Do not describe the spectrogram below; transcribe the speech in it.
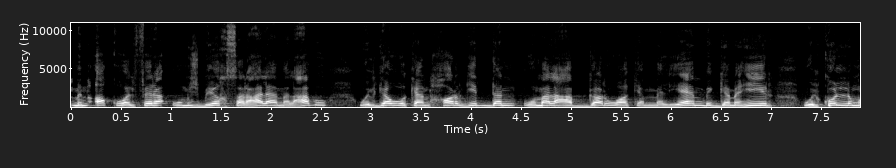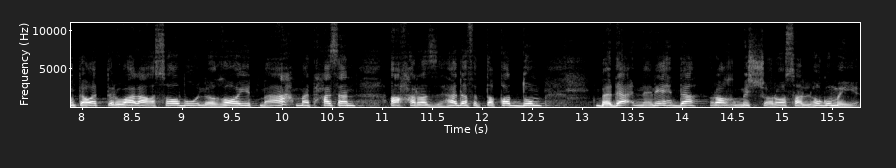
من أقوى الفرق ومش بيخسر على ملعبه والجو كان حار جدا وملعب جروة كان مليان بالجماهير والكل متوتر وعلى أعصابه لغاية ما أحمد حسن أحرز هدف التقدم. بدأنا نهدى رغم الشراسة الهجومية.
